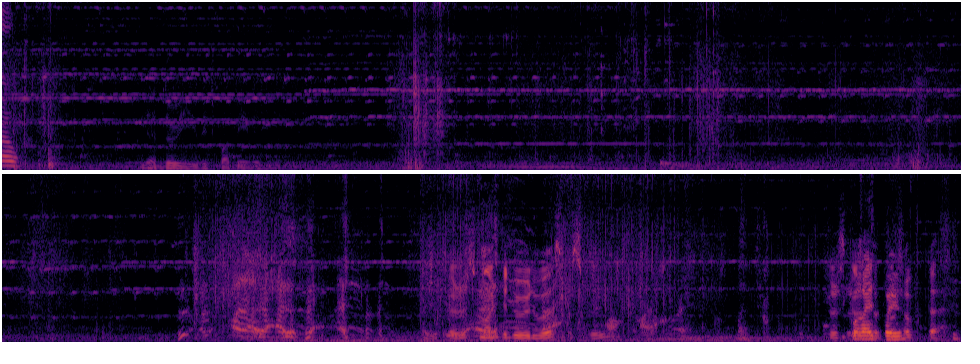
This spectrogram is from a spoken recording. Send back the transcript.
Oh. Deux doigts, c'est super. Juste que Pourrait c'est être pas ça pour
